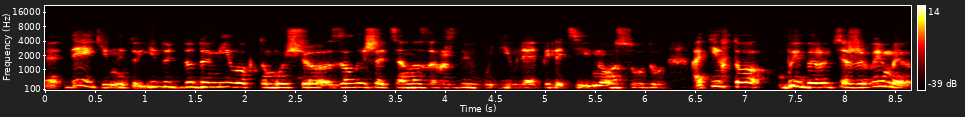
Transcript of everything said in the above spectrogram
Е, Деякі не доїдуть до домівок, тому що залишаться назавжди в будівлі апеляційного суду. А ті, хто виберуться живими,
